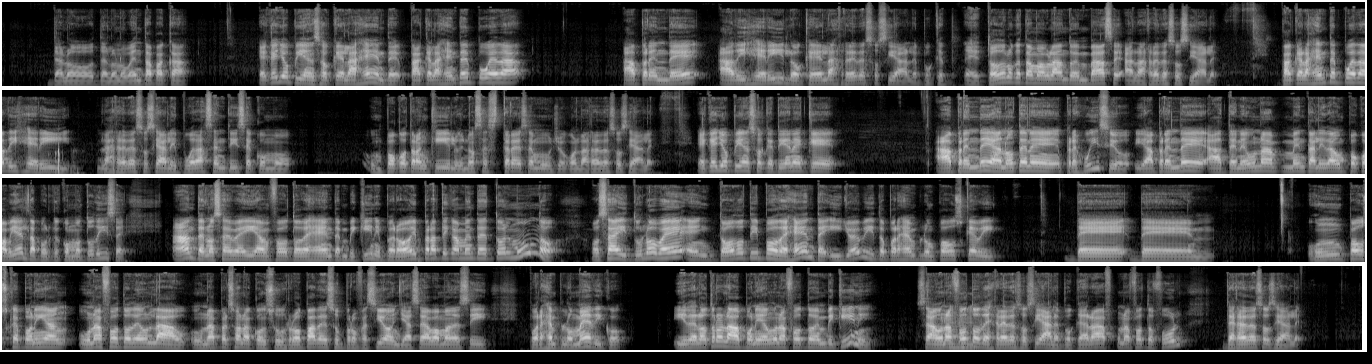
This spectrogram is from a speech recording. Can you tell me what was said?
de, los de los 90 para acá, es que yo pienso que la gente, para que la gente pueda aprender a digerir lo que es las redes sociales, porque eh, todo lo que estamos hablando en base a las redes sociales, para que la gente pueda digerir las redes sociales y pueda sentirse como un poco tranquilo y no se estrese mucho con las redes sociales, es que yo pienso que tiene que aprender a no tener prejuicio y aprender a tener una mentalidad un poco abierta, porque como tú dices, antes no se veían fotos de gente en bikini, pero hoy prácticamente todo el mundo. O sea, y tú lo ves en todo tipo de gente. Y yo he visto, por ejemplo, un post que vi de, de mm, un post que ponían una foto de un lado, una persona con su ropa de su profesión, ya sea, vamos a decir, por ejemplo, médico, y del otro lado ponían una foto en bikini. O sea, una foto de redes sociales, porque era una foto full de redes sociales.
